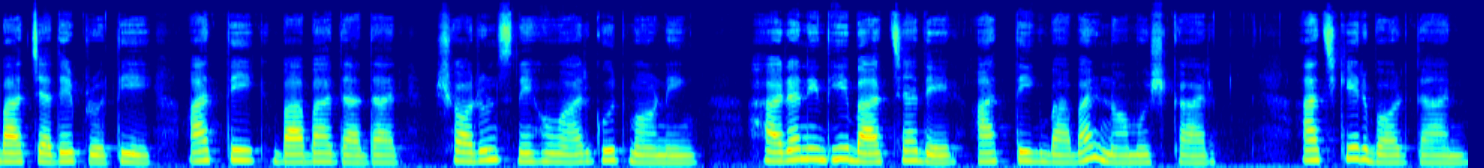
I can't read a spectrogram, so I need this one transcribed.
বাচ্চাদের প্রতি আত্মিক বাবা দাদার স্মরণ স্নেহ আর গুড মর্নিং হারানিধি বাচ্চাদের আত্মিক বাবার নমস্কার। আজকের বরদান।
